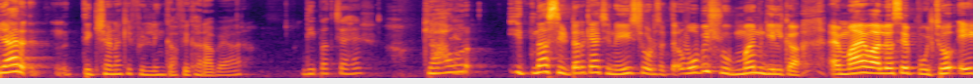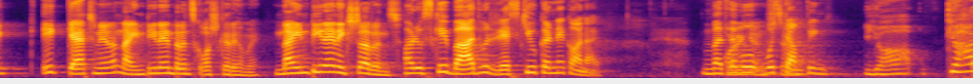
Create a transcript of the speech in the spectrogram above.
यार तीक्षणा की फील्डिंग काफ़ी खराब है यार। दीपक चहर? क्या और इतना सीटर कैच नहीं छोड़ सकता। वो भी शुभमन गिल का। एम आई वालों से पूछो एक एक कैच ने ना 99 नाइन रन कॉस्ट करे हमें। 99 एक्स्ट्रा रन और उसके बाद वो रेस्क्यू करने कौन आए? मतलब वो वो स्टंपिंग या क्या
